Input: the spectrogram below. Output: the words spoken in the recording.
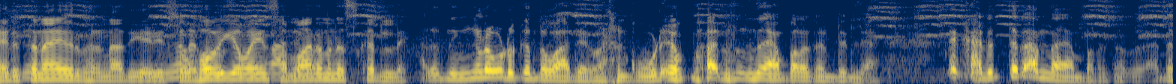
കരുത്തനായ ഒരു ഭരണാധികാരി സ്വാഭാവികമായും സമ്മാനമനസ്കരല്ലേ അത് നിങ്ങൾ കൊടുക്കുന്ന വാചകമാണ്. കൂടെ പോകാനെന്ന് ഞാൻ പറഞ്ഞിട്ടില്ല. കരുത്തരാന്നാണ് ഞാൻ പറഞ്ഞത്. അത്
